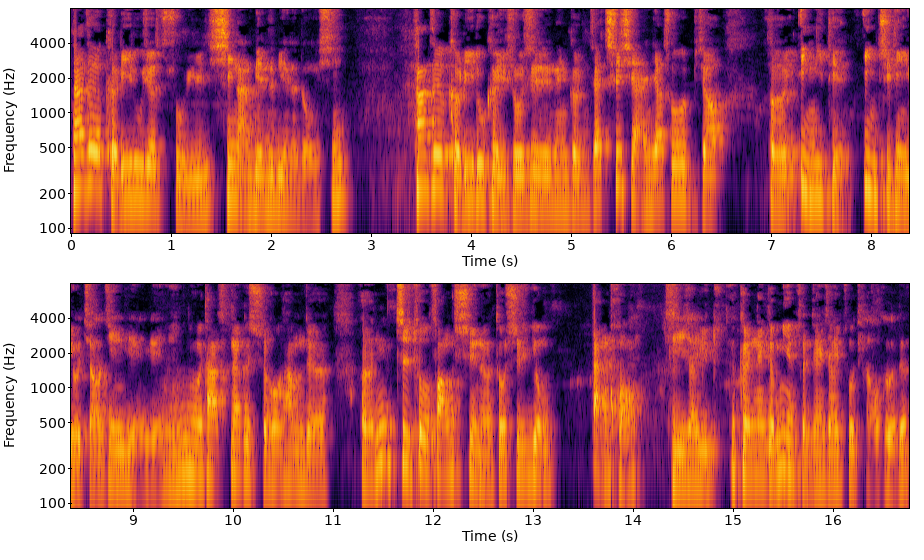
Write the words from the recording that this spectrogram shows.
那这个可丽露就属于西南边这边的东西。它这个可丽露可以说是那个你在吃起来，人家说会比较呃硬一点、硬质点、有嚼劲一点的原因，因为它那个时候他们的呃制作方式呢都是用蛋黄。直接下去跟那个面粉再下去做调和的。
